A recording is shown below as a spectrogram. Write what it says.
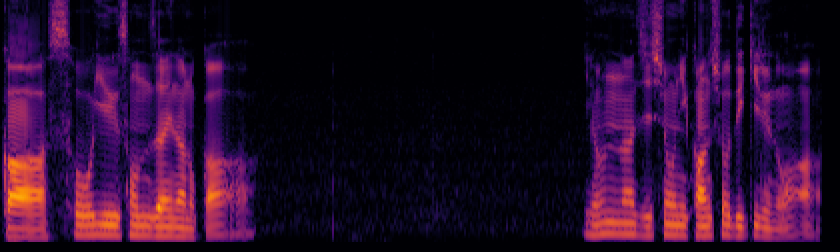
かそういう存在なのか。いろんな事象に干渉できるのは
